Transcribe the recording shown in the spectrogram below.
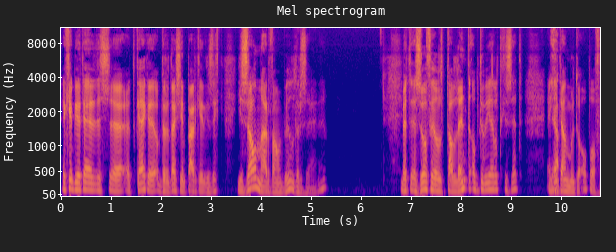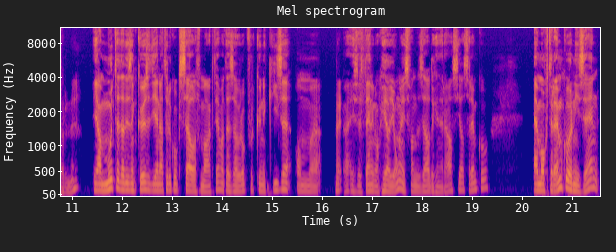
Ik heb je tijdens uh, het kijken op de redactie een paar keer gezegd: je zal maar van Wilder zijn. Hè? Met uh, zoveel talent op de wereld gezet en ja. je dan moeten opofferen. Hè? Ja, moeten, dat is een keuze die hij natuurlijk ook zelf maakt. Hè? Want hij zou er ook voor kunnen kiezen om. Uh, nee. Hij is uiteindelijk nog heel jong, hij is van dezelfde generatie als Remco. En mocht Remco er niet zijn,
